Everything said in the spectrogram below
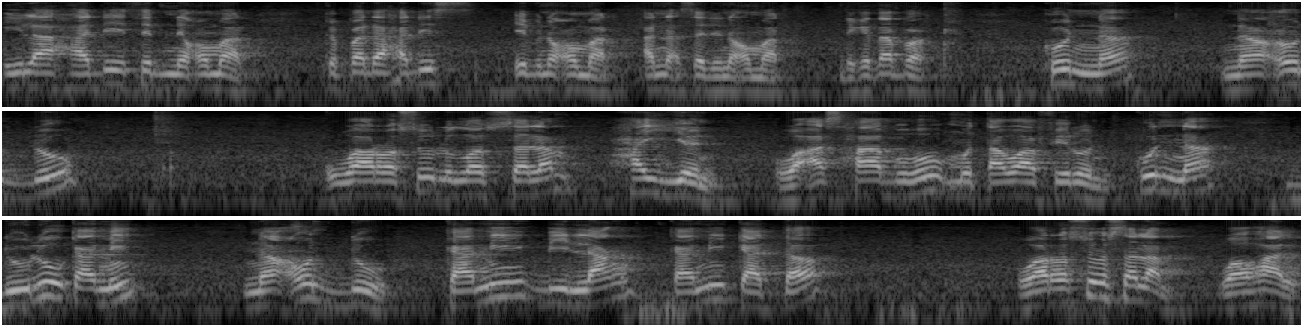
Ila hadis Ibn Umar. Kepada hadis Ibn Umar anak Sayyidina Umar. Dia kata apa? Kunna na'uddu wa Rasulullah sallam hayyun wa ashabuhu mutawafirun. Kunna dulu kami na'uddu. Kami bilang kami kata wa rasul salam. Wa hal.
